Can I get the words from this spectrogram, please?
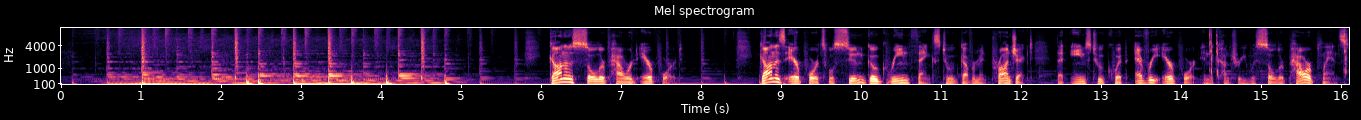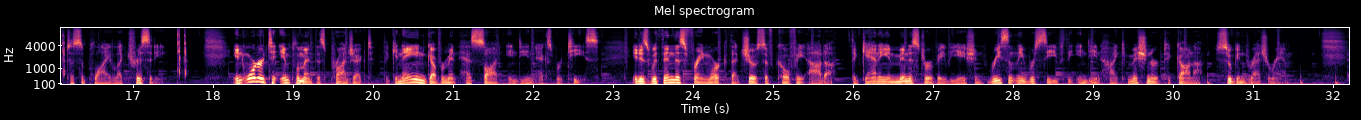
Ghana's solar-powered airport Ghana's airports will soon go green thanks to a government project that aims to equip every airport in the country with solar power plants to supply electricity. In order to implement this project, the Ghanaian government has sought Indian expertise. It is within this framework that Joseph Kofi Adda, the Ghanaian Minister of Aviation, recently received the Indian High Commissioner to Ghana, Sugandh Rajaram.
